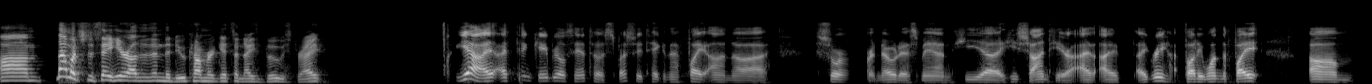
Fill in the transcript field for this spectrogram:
Um, not much to say here other than the newcomer gets a nice boost, right? Yeah, I, I think Gabriel Santos, especially taking that fight on uh, short notice, man, he uh, he shined here. I, I I agree. I thought he won the fight. Um,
